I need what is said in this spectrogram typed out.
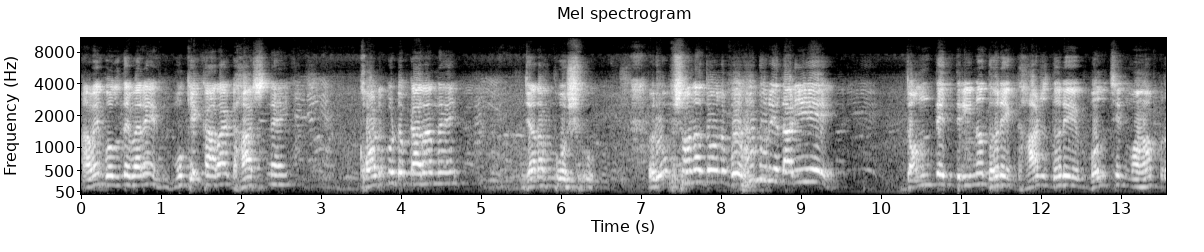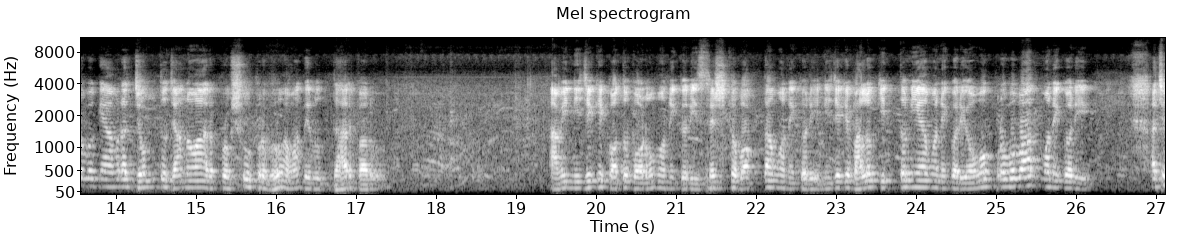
আমি বলতে পারেন মুখে কারা ঘাস নেয়? খড়কুটো কারা নেয়? যারা পশু। রূপ সনাতন বহু দূরে দাঁড়িয়ে দন্তে তৃণ ধরে ঘাস ধরে বলছেন, মহাপ্রভুকে আমরা জন্তু, জানোয়ার, পশু, প্রভু আমাদের উদ্ধার করো। আমি নিজেকে কত বড় মনে করি, শ্রেষ্ঠ বক্তা মনে করি, নিজেকে ভালো কীর্তনিয়া মনে করি, অমুক প্রভুবাদ মনে করি। আচ্ছা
